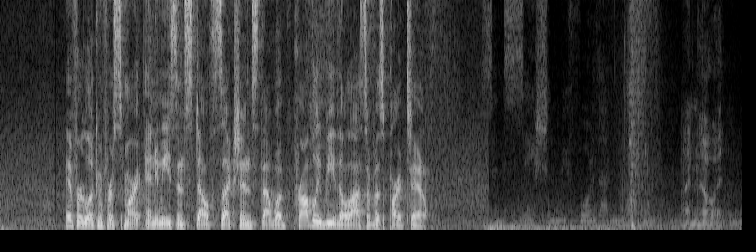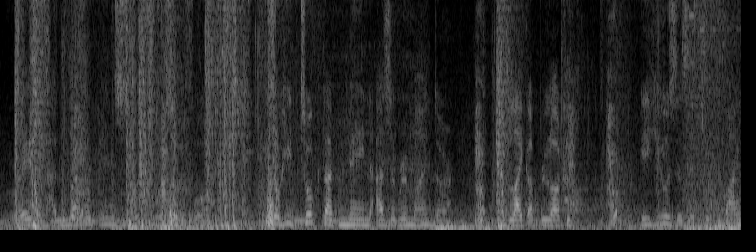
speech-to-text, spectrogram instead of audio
if we're looking for smart enemies and stealth sections, that would probably be The Last of Us Part 2. That mane as a reminder. And like a bloodhound, he uses it to find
